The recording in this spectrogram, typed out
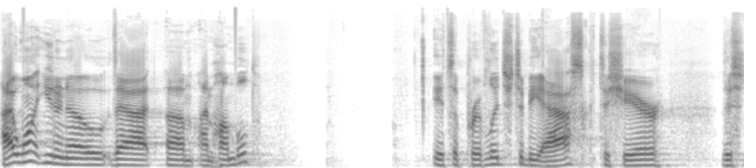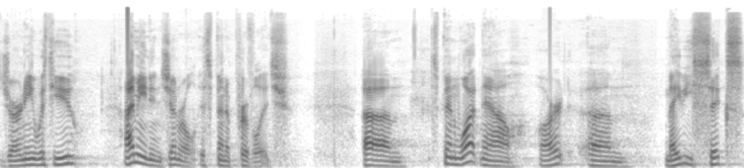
I want you to know that um, I'm humbled. It's a privilege to be asked to share this journey with you. I mean, in general, it's been a privilege. Um, it's been what now, Art? Um, maybe six,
